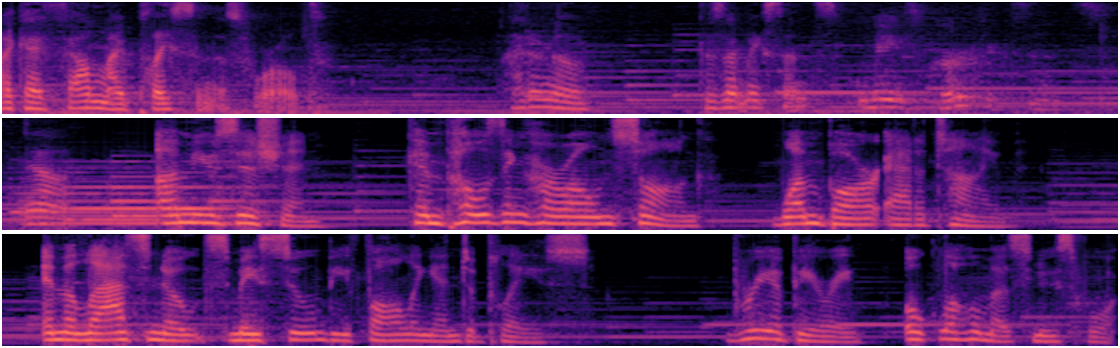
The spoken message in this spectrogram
like I found my place in this world. I don't know. Does that make sense? It makes perfect sense. Yeah. A musician, composing her own song, one bar at a time. And the last notes may soon be falling into place. Brya Berry, Oklahoma's News 4.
